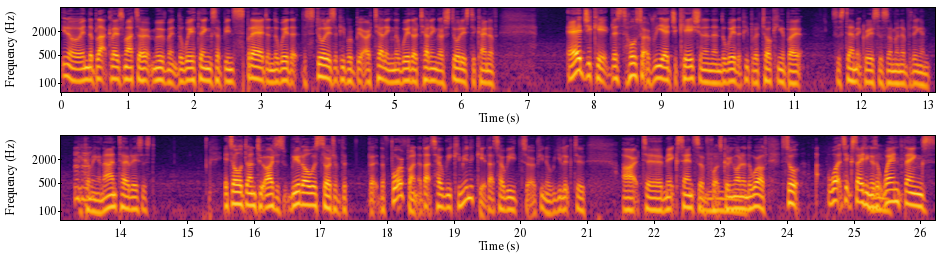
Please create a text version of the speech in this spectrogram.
you know, in the Black Lives Matter movement, the way things have been spread and the way that the stories that people are telling, the way they're telling their stories to kind of educate this whole sort of re-education and then the way that people are talking about systemic racism and everything and becoming an anti-racist. It's all done to artists. We're always sort of the the forefront. That's how we communicate. That's how we sort of you know you look to art to make sense of what's going on in the world. So uh, what's exciting is that when things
